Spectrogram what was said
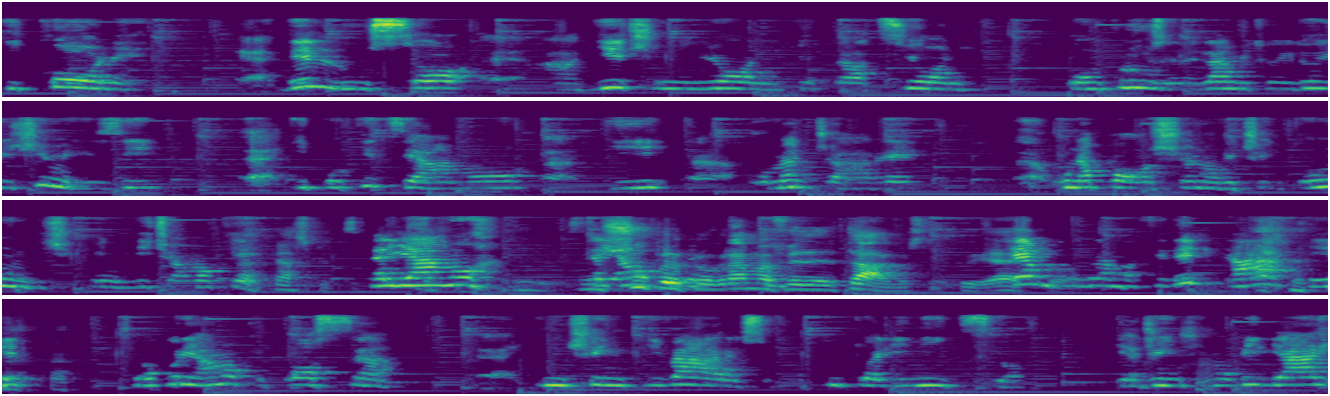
icone eh, del lusso eh, a 10 milioni di operazioni concluse nell'ambito di 12 mesi, eh, ipotizziamo di omaggiare eh, una Porsche 911, quindi diciamo che eh, stariamo, un super programma fedeltà questo qui. Ecco. È un programma fedeltà che ci auguriamo che possa eh, incentivare soprattutto all'inizio gli agenti immobiliari,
